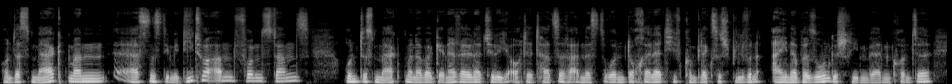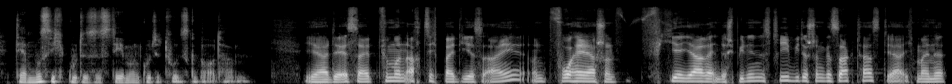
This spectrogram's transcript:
Und das merkt man erstens dem Editor an von Stunts und das merkt man aber generell natürlich auch der Tatsache an, dass so ein doch relativ komplexes Spiel von einer Person geschrieben werden konnte. Der muss sich gute Systeme und gute Tools gebaut haben. Ja, der ist seit 85 bei DSI und vorher ja schon vier Jahre in der Spielindustrie, wie du schon gesagt hast. Ja, ich meine,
